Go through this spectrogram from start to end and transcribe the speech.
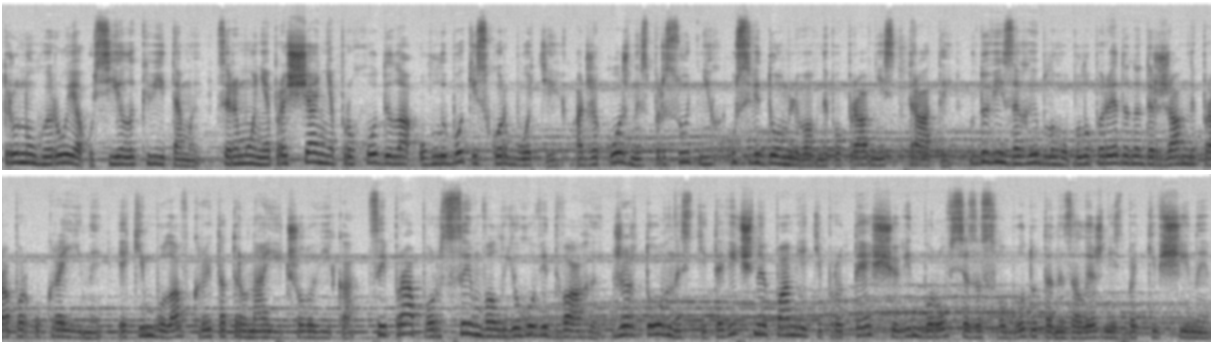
Труну героя усіяли квітами. Церемонія прощання проходила у глибокій скорботі, адже кожен з присутніх усвідомлював непоправність втрати. Вдові загиблого було передано державний прапор України, яким була вкрита труна її чоловіка. Цей прапор символ його відваги, жертовності та вічної пам'яті про те, що він боровся за свободу та незалежність батьківщини.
